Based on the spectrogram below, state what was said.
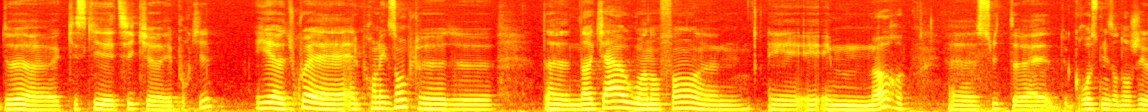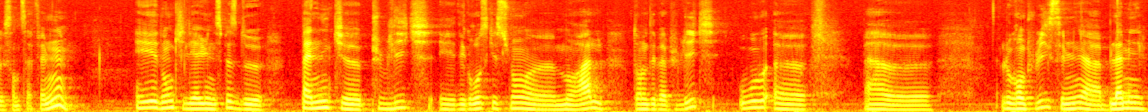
de euh, qu'est-ce qui est éthique et pour qui. Et du coup, elle, prend l'exemple d'un cas où un enfant est, mort suite à de grosses mises en danger au sein de sa famille. Et donc, il y a eu une espèce de panique publique et des grosses questions morales dans le débat public où bah, le grand public s'est mis à blâmer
